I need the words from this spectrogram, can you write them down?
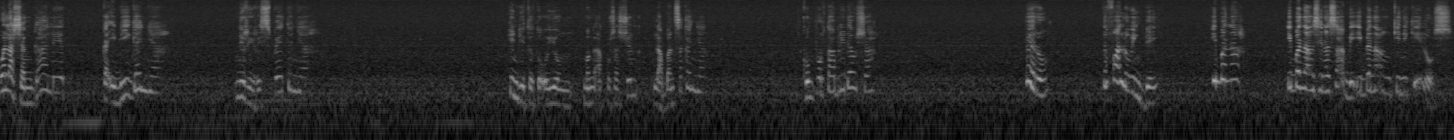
wala siyang galit, kaibigan niya, nirirespeto niya. Hindi totoo yung mga akusasyon laban sa kanya. Komportable daw siya. Pero, the following day, iba na. Iba na ang sinasabi, iba na ang kinikilos.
